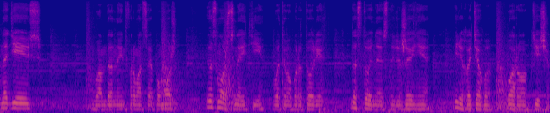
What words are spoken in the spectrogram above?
Надеюсь, вам данная информация поможет, и вы сможете найти в этой лаборатории достойное снаряжение или хотя бы пару аптечек.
